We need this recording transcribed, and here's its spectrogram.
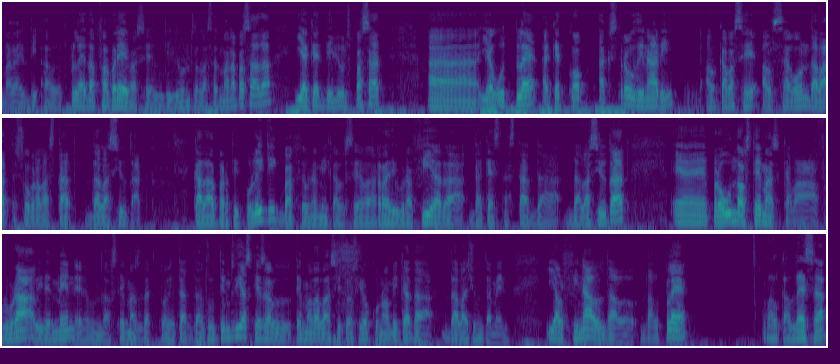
va haver, el ple de febrer va ser el dilluns de la setmana passada, i aquest dilluns passat eh, hi ha hagut ple, aquest cop extraordinari, el que va ser el segon debat sobre l'estat de la ciutat cada partit polític va fer una mica la seva radiografia d'aquest estat de, de la ciutat, eh, però un dels temes que va aflorar, evidentment, era un dels temes d'actualitat dels últims dies, que és el tema de la situació econòmica de, de l'Ajuntament. I al final del, del ple, l'alcaldessa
